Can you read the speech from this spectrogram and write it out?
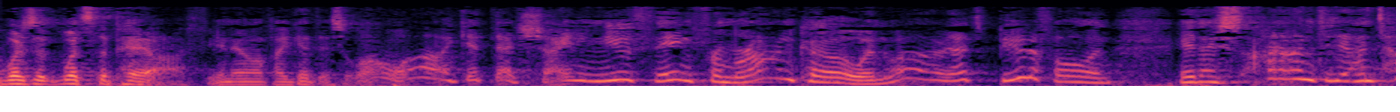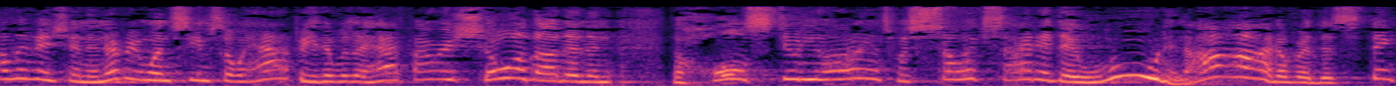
what is it, what's the payoff? You know, if I get this, oh, wow, I get that shiny new thing from Ronco, and wow, that's beautiful, and, and I saw it on, on television, and everyone seemed so happy. There was a half hour show about it, and the whole studio audience was so excited. They wooed and awed over this thing.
